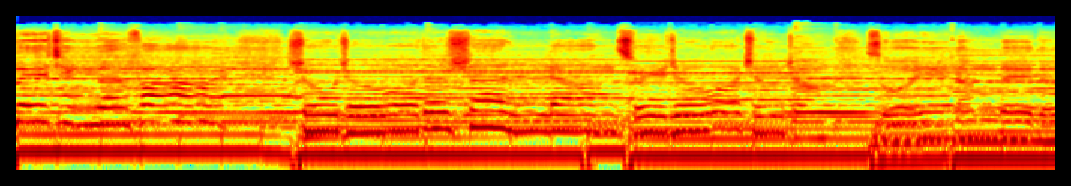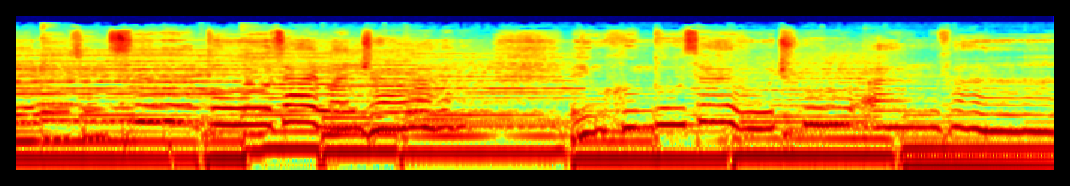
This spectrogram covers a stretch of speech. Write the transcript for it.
杯敬远方。守着我的善良，催着我成长，所以南北的路从此不再漫长，灵魂不再无处安放。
